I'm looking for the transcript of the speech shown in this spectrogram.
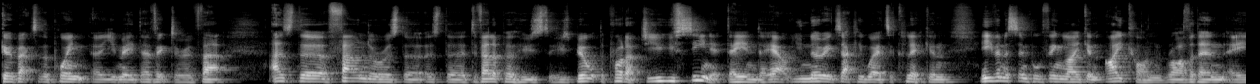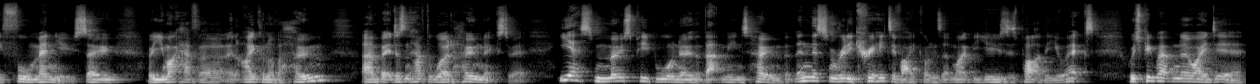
go back to the point uh, you made there, Victor, of that as the founder, as the as the developer who's who's built the product, you, you've seen it day in day out. You know exactly where to click, and even a simple thing like an icon rather than a full menu. So, you might have a, an icon of a home, um, but it doesn't have the word home next to it yes, most people will know that that means home, but then there's some really creative icons that might be used as part of the UX, which people have no idea.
